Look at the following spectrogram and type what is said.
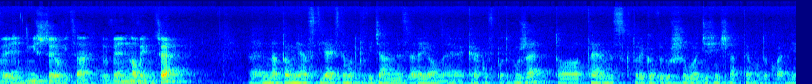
w Miszczejowicach w Nowej Hucie. E, Natomiast ja jestem odpowiedzialny za rejon e, Kraków-Podgórze. To ten, z którego wyruszyło 10 lat temu dokładnie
